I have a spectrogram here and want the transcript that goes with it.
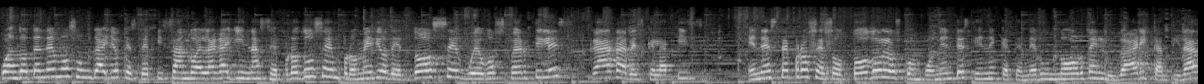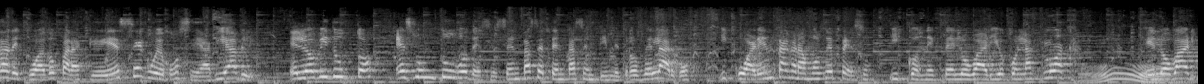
Cuando tenemos un gallo que esté pisando a la gallina, se produce en promedio de 12 huevos fértiles cada vez que la pise. En este proceso todos los componentes tienen que tener un orden, lugar y cantidad adecuado para que ese huevo sea viable. El oviducto es un tubo de 60-70 centímetros de largo y 40 gramos de peso y conecta el ovario con la cloaca. El ovario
